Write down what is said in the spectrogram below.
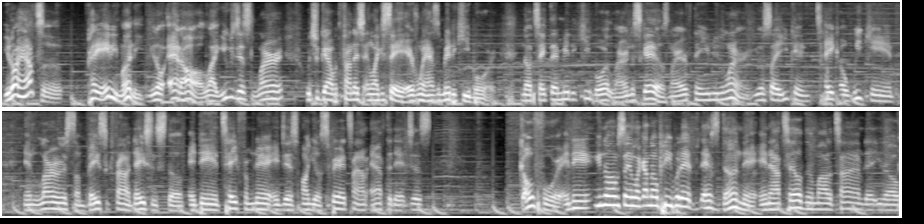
You don't have to pay any money, you know, at all. Like you just learn what you got with the foundation. And like I said, everyone has a MIDI keyboard. You know, take that MIDI keyboard, learn the scales, learn everything you need to learn. You'll say you can take a weekend and learn some basic foundation stuff and then take from there and just on your spare time after that, just go for it. And then, you know what I'm saying? Like I know people that that's done that. And I tell them all the time that, you know,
